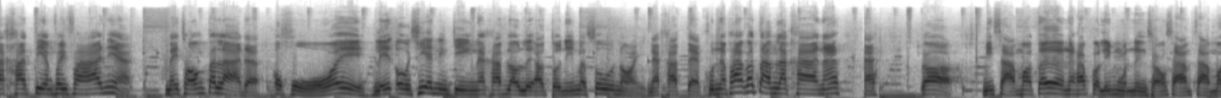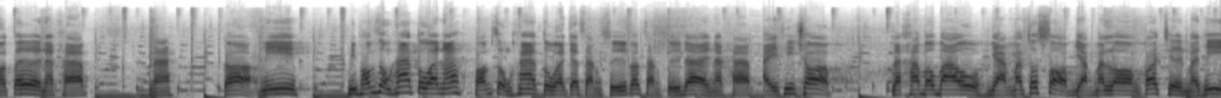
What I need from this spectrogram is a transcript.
ราคาเตียงไฟฟ้าเนี่ย ในท้องตลาดอะโอ้โหเลดโอเชียนจริง ๆ นะครับ เราเลยเอาตัวนี้มาสู้หน่อยนะครับ แต่คุณภาพก็ตามราคานะนะก็มี 3 มอเตอร์นะครับกดรีโมท1 2 3 3 มอเตอร์นะครับนะก็มีมีพร้อมส่ง 5 ตัวนะ พร้อมส่ง 5 ตัวจะสั่งซื้อก็สั่งซื้อได้นะครับใครที่ชอบราคาเบาๆ อยากมาทดสอบอยากมาลองก็เชิญมาที่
